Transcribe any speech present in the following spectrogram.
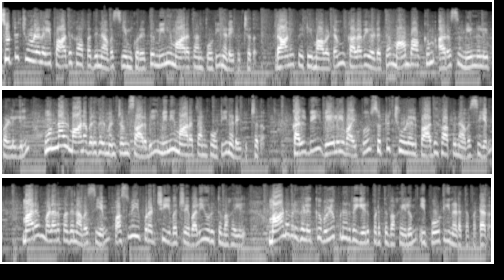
சுற்றுச்சூழலை பாதுகாப்பதன் அவசியம் குறித்து மினி மாரத்தான் போட்டி நடைபெற்றது. ராணிப்பேட்டை மாவட்டம் கலவை அடுத்த மாம்பாக்கம் அரசு மேல்நிலைப் பள்ளியில் முன்னாள் மாணவர்கள் மன்றம் சார்பில் மினி மாரத்தான் போட்டி நடைபெற்றது. கல்வி வேலைவாய்ப்பு சுற்றுச்சூழல் பாதுகாப்பின் அவசியம் மரம் வளர்ப்பதன் அவசியம் பசுமை புரட்சி இவற்றை வலியுறுத்தும் வகையில் மாணவர்களுக்கு விழிப்புணர்வை ஏற்படுத்தும் வகையிலும் இப்போட்டி நடத்தப்பட்டது.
